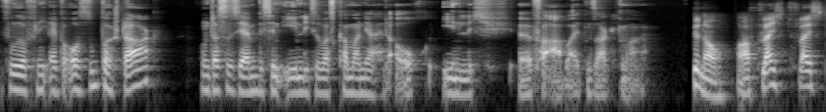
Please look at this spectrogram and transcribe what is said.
sowas finde ich einfach auch super stark. Und das ist ja ein bisschen ähnlich. Sowas kann man ja halt auch ähnlich äh, verarbeiten, sag ich mal. Genau. Aber vielleicht, vielleicht,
